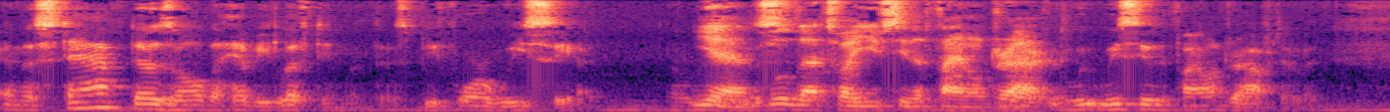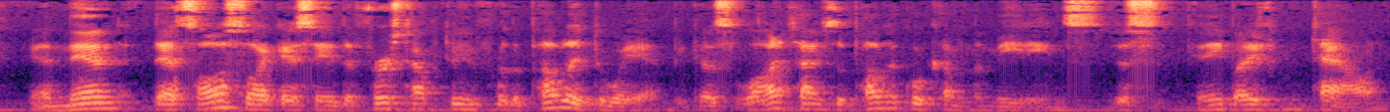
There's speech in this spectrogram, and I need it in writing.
And the staff does all the heavy lifting with this before we see it. Yeah, This- well, that's why you see the final draft. Right, we, we see the final draft of it. And then that's also, like I say, the first opportunity for the public to weigh in because a lot of times the public will come to meetings, just anybody from town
